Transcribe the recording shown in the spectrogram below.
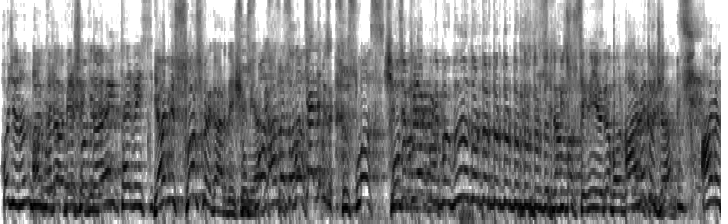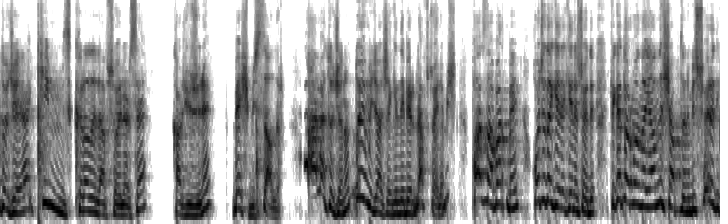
Hocanın duymayacağı bir konuşmak daha büyük şekilde. terbiyesizlik. Ya bir sus be kardeşim ya. Susmaz, Bir anlatalım susmaz. kendimizi. Susmaz. Bozuk plak mı? Bu- bu- Dur dur dur dur dur dur dur dur. Bir sus. senin yerine bardak Ahmet Hoca, Ahmet Hoca'ya kim kralı laf söylerse karşı yüzünü beş misli alır. Ahmet Hoca'nın duymayacağı şekilde bir laf söylemiş. Fazla abartmayın. Hoca da gerekeni söyledi. Fikret Orman'ın da yanlış yaptığını biz söyledik.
